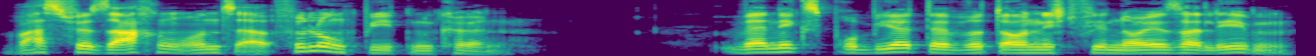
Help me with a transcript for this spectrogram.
was für Sachen uns Erfüllung bieten können. Wer nichts probiert, der wird auch nicht viel Neues erleben.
